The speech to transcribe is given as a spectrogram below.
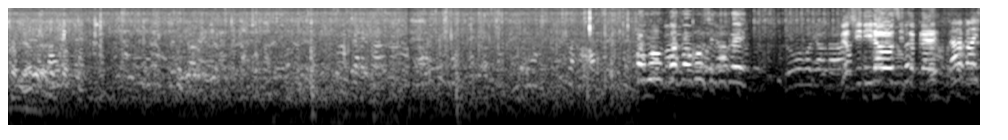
Pour vous, droit devant vous, s'il vous plaît. Virginie là-haut, s'il te plaît. Là, par ici.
